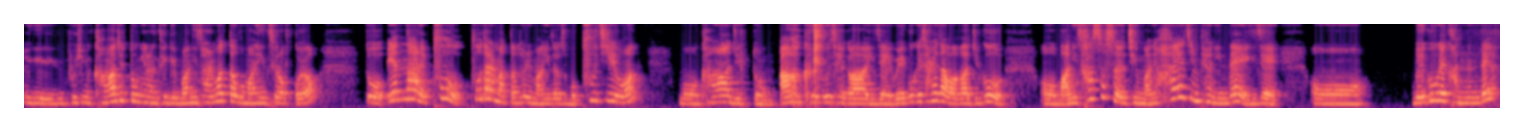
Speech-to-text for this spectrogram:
여기 보시면 강아지 똥이랑 되게 많이 닮았다고 많이 들었고요. 또 옛날에 푸, 푸 닮았다는 소리 많이 들어서 뭐 푸지원, 뭐 강아지 똥. 아, 그리고 제가 이제 외국에 살다 와가지고 어, 많이 샀었어요. 지금 많이 하얘진 편인데 이제 어, 외국에 갔는데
